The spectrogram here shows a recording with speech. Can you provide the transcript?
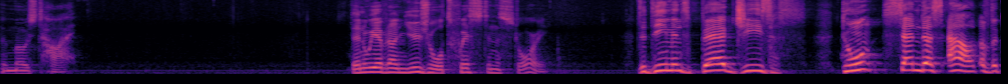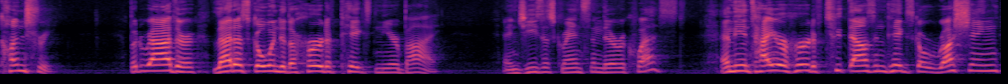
the Most High. Then we have an unusual twist in the story. The demons beg Jesus, don't send us out of the country, but rather let us go into the herd of pigs nearby. And Jesus grants them their request and the entire herd of 2,000 pigs go rushing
